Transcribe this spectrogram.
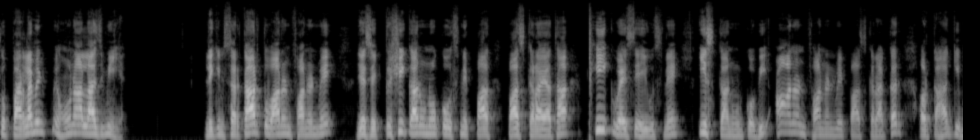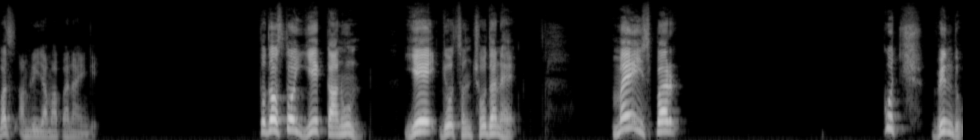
तो पार्लियामेंट में होना लाजमी है। लेकिन सरकार तो वारन फानन में जैसे कृषि कानूनों को उसने पा, पास कराया था ठीक वैसे ही उसने इस कानून को भी आनंद फानन में पास कराकर और कहा कि बस अमली जामा पहनाएँगे। तो दोस्तों ये कानून ये जो संशोधन है मैं इस पर कुछ बिंदु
